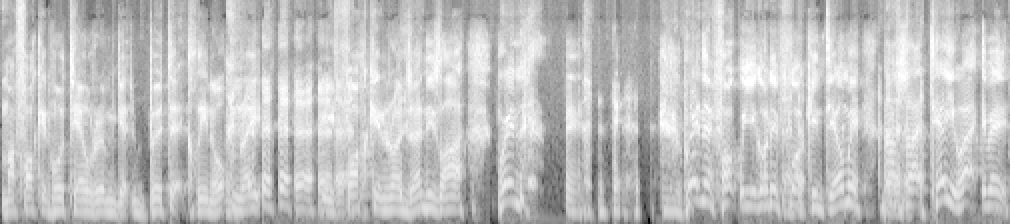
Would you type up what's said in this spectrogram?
my fucking hotel room gets booted clean open, right? he fucking runs in. He's like, when. When the fuck were you going to fucking tell me? I was like, tell you what, mate,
